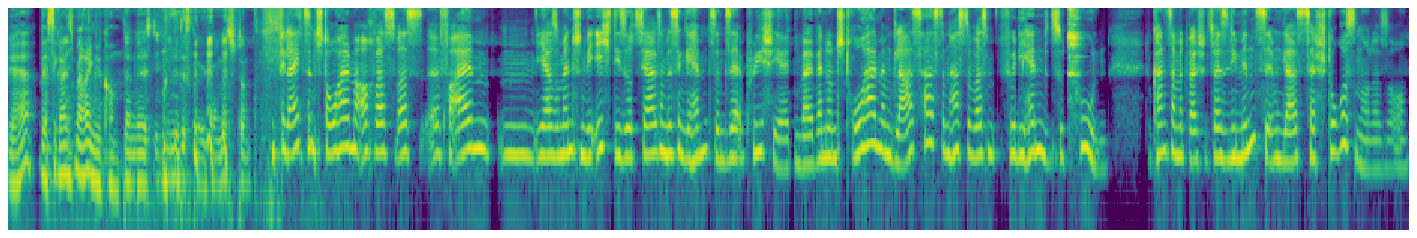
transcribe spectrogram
Ja, wärst du gar nicht mehr reingekommen. dann wäre ich nicht mehr in die Disco gekommen, das stimmt. Vielleicht sind Strohhalme auch was, was äh, vor allem mh, ja so Menschen wie ich, die sozial so ein bisschen gehemmt sind, sehr appreciaten. Weil wenn du einen Strohhalm im Glas hast, dann hast du was für die Hände zu tun. Du kannst damit beispielsweise die Minze im Glas zerstoßen oder so.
